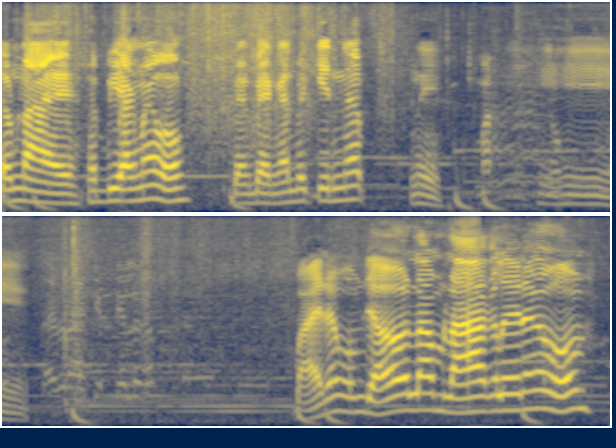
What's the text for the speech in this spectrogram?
จำหน่ายเสบียงนะครับผมแบ่งๆกันไปกินนะครับนี่มาไปนะผมเดี๋ยวล่ำลากันเลยนะครับผมเ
